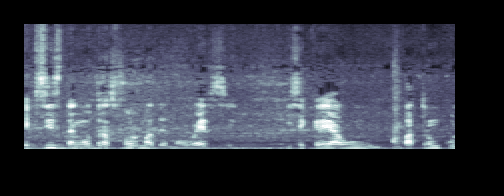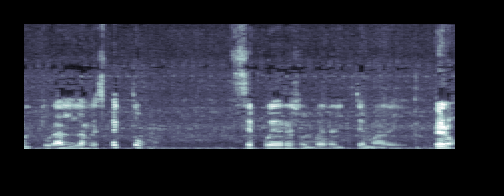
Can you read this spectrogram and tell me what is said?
existan otras formas de moverse y se crea un patrón cultural al respecto, se puede resolver el tema de... Pero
